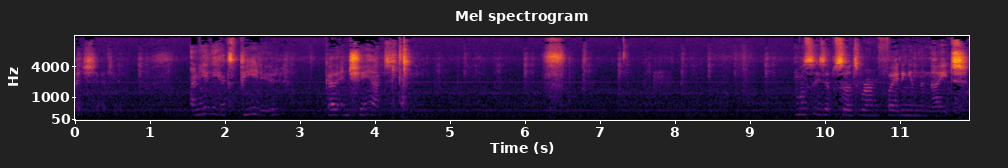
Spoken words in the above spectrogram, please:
I just had to. I need the XP, dude. Gotta enchant. Most of these episodes where I'm fighting in the night,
